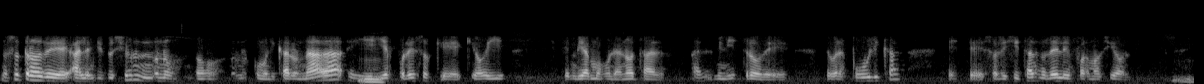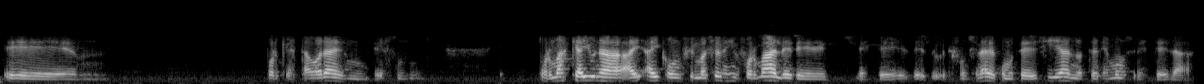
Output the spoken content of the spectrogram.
Nosotros de, a la institución no nos, comunicaron nada y, mm. es por eso que, hoy enviamos una nota al, ministro de, Obras Públicas este, solicitándole la información. Mm. Eh, porque hasta ahora es, un, por más que hay una hay confirmaciones informales de este, de, funcionarios, como te decía, no tenemos este, la,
